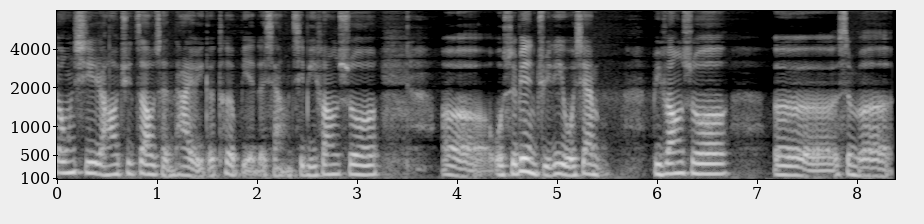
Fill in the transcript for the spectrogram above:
东西，然后去造成它有一个特别的香气。比方说，呃，我随便举例，我现在，比方说，呃，什么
